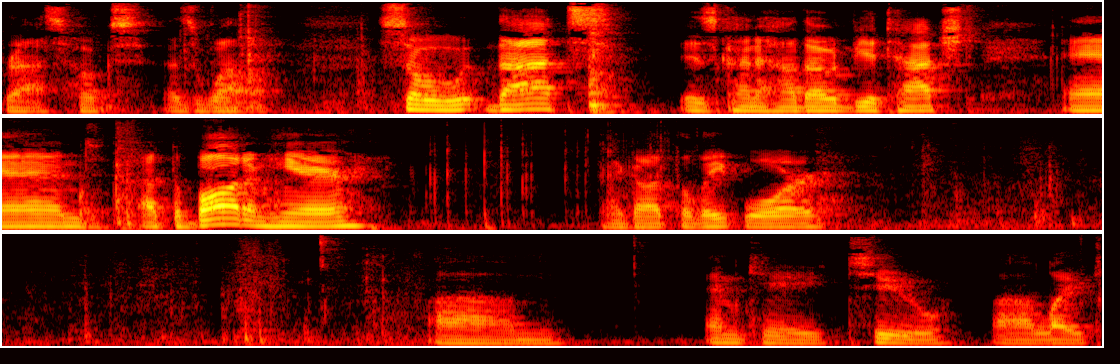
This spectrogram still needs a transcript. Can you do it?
brass hooks as well. So that is kind of how that would be attached. And at the bottom here, I got the late war um, MK2 uh, light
